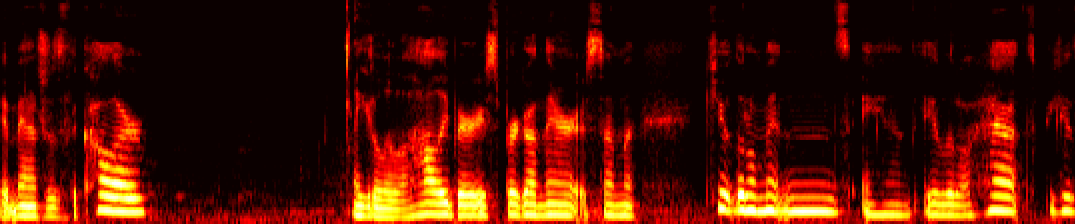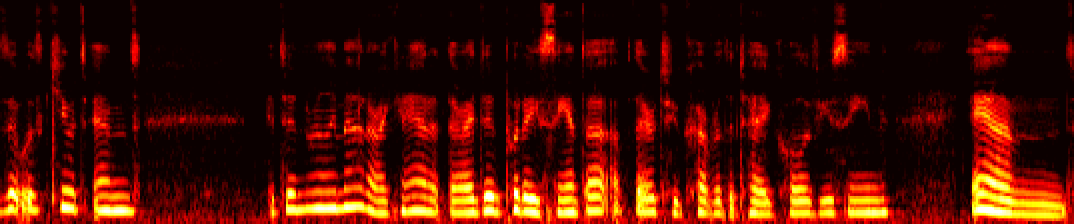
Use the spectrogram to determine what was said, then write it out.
it matches the color. I get a little holly berry sprig on there, some cute little mittens, and a little hat because it was cute and it didn't really matter. I can add it there. I did put a Santa up there to cover the tag hole, if you've seen. And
